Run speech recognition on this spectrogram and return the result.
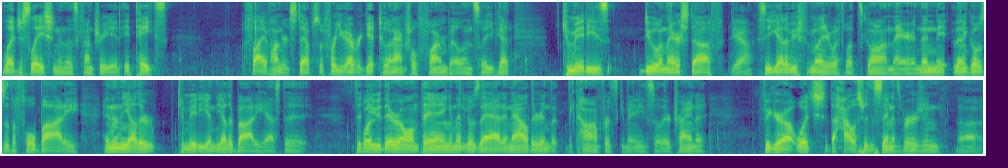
legislation in this country. It, it takes 500 steps before you ever get to an actual farm bill, and so you've got committees doing their stuff. Yeah. So you got to be familiar with what's going on there, and then they, then it goes to the full body, and then the other committee and the other body has to to What- do their own thing, and then it goes that, and now they're in the, the conference committee, so they're trying to figure out which the House or the Senate's version uh,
